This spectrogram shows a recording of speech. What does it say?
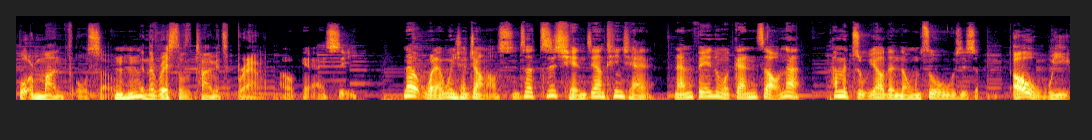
for a month or so, and the rest of the time it's brown. OK，I、see。那我来问一下姜老师，这之前这样听起来南非那么干燥，那 他们主要的农作物是什么？ Oh, we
